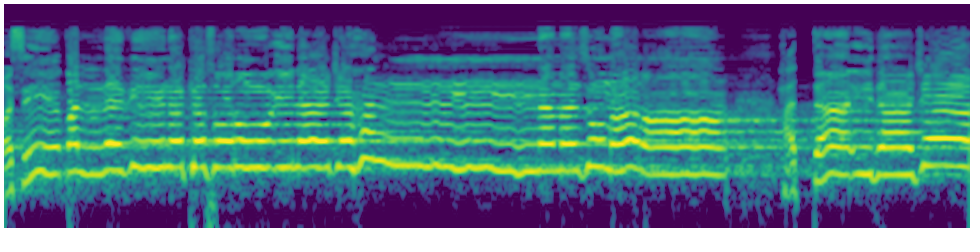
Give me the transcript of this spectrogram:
وسيق الذين كفروا إلى جهنم زمرا حتى إذا جاءوها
